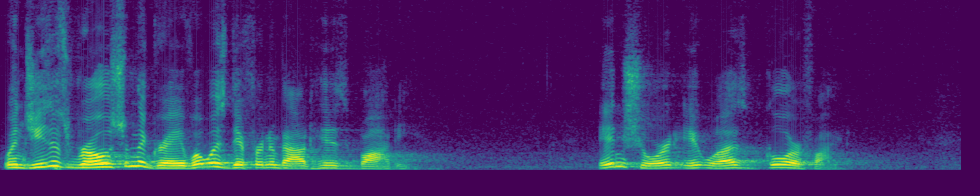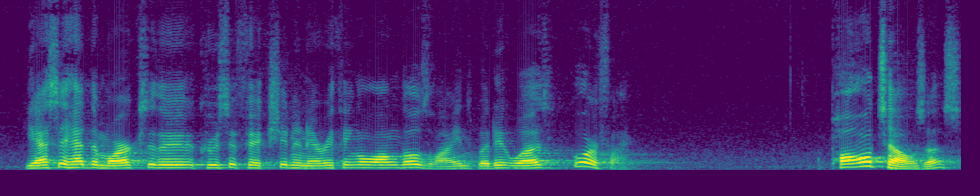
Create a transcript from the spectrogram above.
When Jesus rose from the grave, what was different about his body? In short, it was glorified. Yes, it had the marks of the crucifixion and everything along those lines, but it was glorified. Paul tells us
